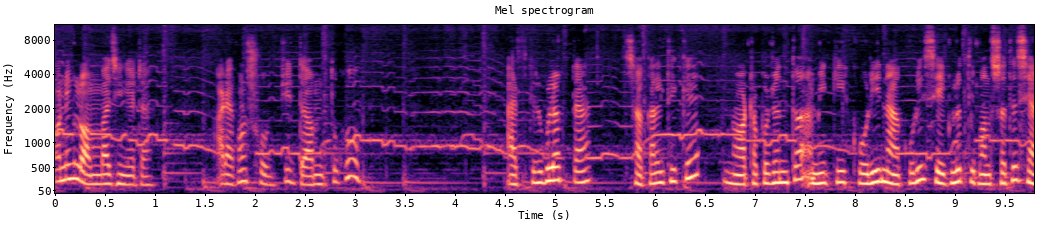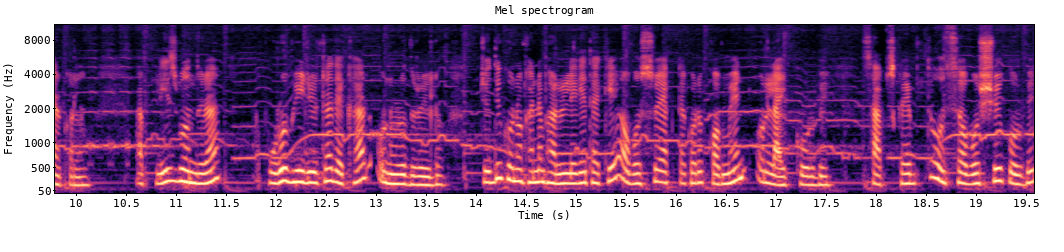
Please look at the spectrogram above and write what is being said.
অনেক লম্বা ঝিঙেটা। আর এখন সবজির দাম তো খুব। আজকের ব্লগটা সকাল থেকে নটা পর্যন্ত আমি কি করি না করি সেগুলো তোমাদের সাথে শেয়ার করলাম। আর প্লিজ বন্ধুরা, পুরো ভিডিওটা দেখার অনুরোধ রইল। যদি কোনোখানে ভালো লেগে থাকে, অবশ্যই একটা করে কমেন্ট ও লাইক করবে। সাবস্ক্রাইব তো অবশ্য- অবশ্যই করবে।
